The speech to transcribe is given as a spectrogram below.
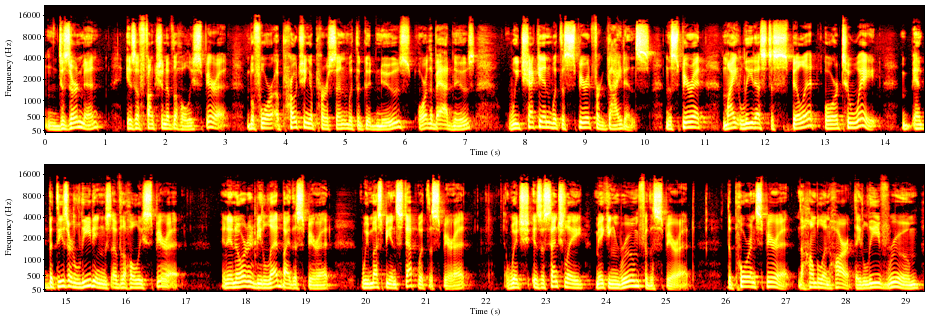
Discernment is a function of the Holy Spirit. Before approaching a person with the good news or the bad news, we check in with the Spirit for guidance. And the Spirit might lead us to spill it or to wait. And, but these are leadings of the Holy Spirit. And in order to be led by the Spirit, we must be in step with the Spirit, which is essentially making room for the Spirit. The poor in spirit, the humble in heart, they leave room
